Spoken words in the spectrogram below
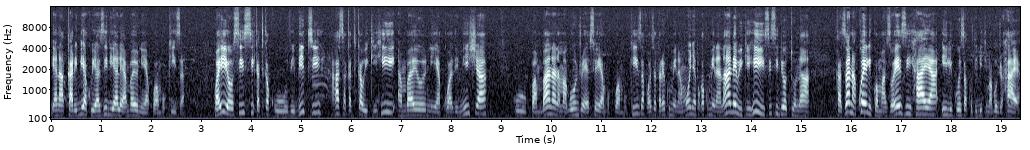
yanakaribia kuyazidi yale ambayo ni ya kuambukiza. Kwa hiyo sisi katika kudhibiti, hasa katika wiki hii ambayo ni ya kuadhimisha kupambana na magonjwa yasiyo ya kuambukiza kuanzia tarehe kumi na moja mpaka kumi na nane wiki hii sisi ndio tunakazana kweli kwa mazoezi haya ili kuweza kudhibiti magonjwa haya.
